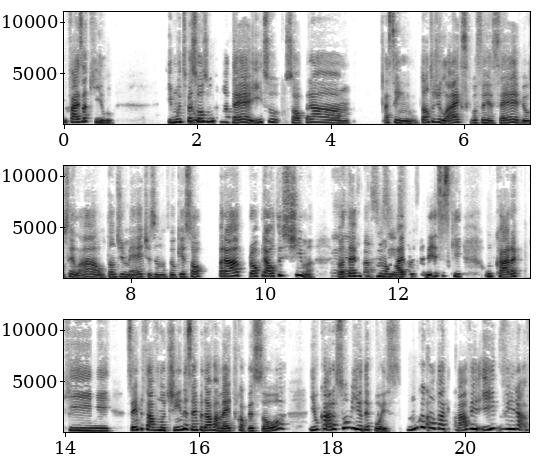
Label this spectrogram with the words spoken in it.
e faz aquilo. E muitas pessoas Eu... usam até isso só pra, assim, o tanto de likes que você recebe, ou sei lá, o tanto de matches e não sei o que, só para a própria autoestima. É, eu até vi numa live desses que um cara que sempre estava no Tinder, sempre dava match com a pessoa, e o cara sumia depois. Nunca contactava e virava,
